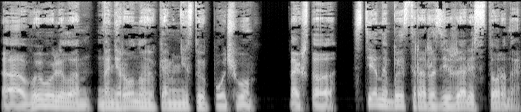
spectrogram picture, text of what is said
а вывалила на неровную каменистую почву, так что стены быстро разъезжались в стороны.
